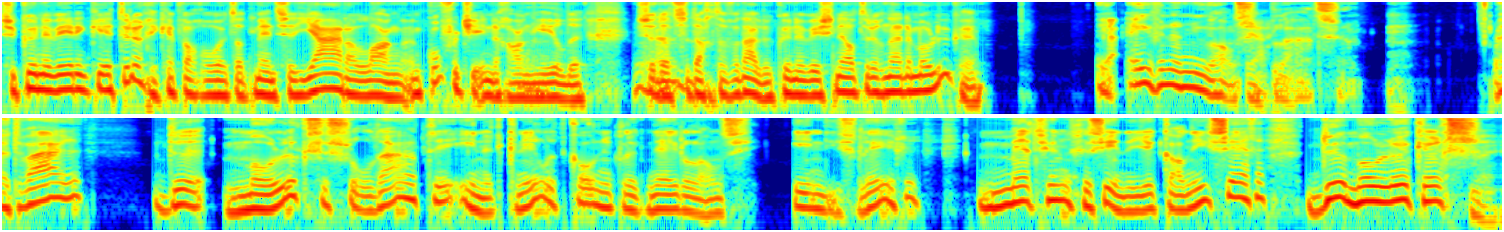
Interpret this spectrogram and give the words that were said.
ze kunnen weer een keer terug. Ik heb wel gehoord dat mensen jarenlang een koffertje in de gang hielden. Zodat ze dachten van nou, we kunnen weer snel terug naar de Molukken. Ja, even een nuance ja. plaatsen. Het waren de Molukse soldaten in het KNIL, het Koninklijk Nederlands Indisch leger, met hun gezinnen. Je kan niet zeggen de Molukkers. Nee.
